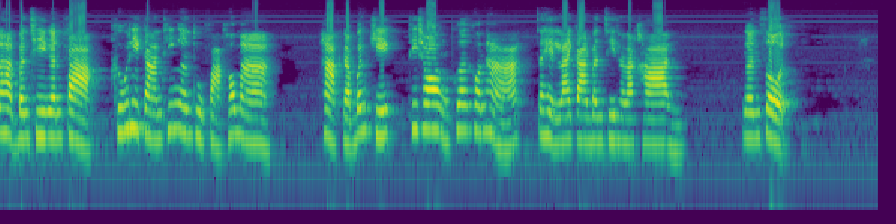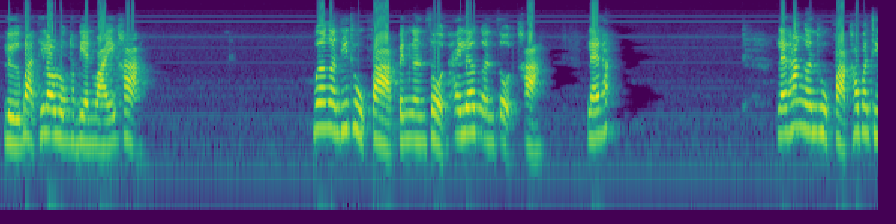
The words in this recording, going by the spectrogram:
รหัสบัญชีเงินฝาก คือวิธีการที่เงินถูกฝากเข้ามา หากดับเบิลคลิกที่ช่องเพื่อค้นหาจะเห็นรายการบัญชีธนาคาร เงินสด หรือบัตรที่เราลงทะเบียนไว้ค่ะ เมื่อเงินที่ถูกฝากเป็นเงินสดให้เลือกเงินสดค่ะ และและถ้าเงินถูกฝากเข้าบัญชี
